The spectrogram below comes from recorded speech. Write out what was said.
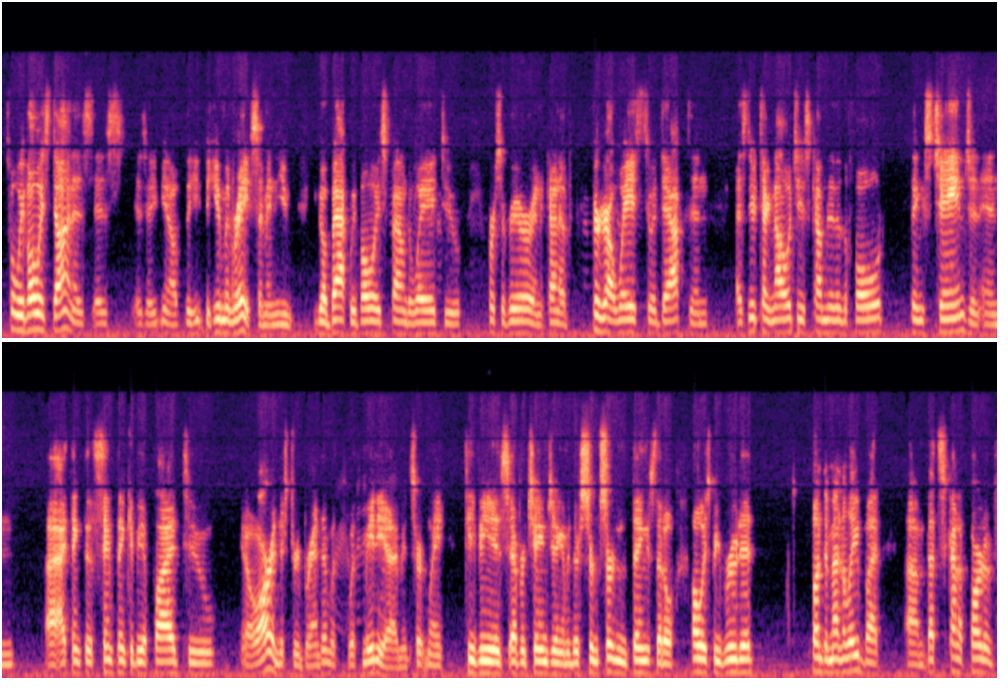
that's what we've always done as, as, as a, you know, the, the human race. I mean, you, you go back, we've always found a way to persevere and kind of figure out ways to adapt and as new technology is coming into the fold, things change, and, and I think the same thing could be applied to you know our industry, Brandon, with with media. I mean, certainly TV is ever changing. I mean, there's some certain things that'll always be rooted fundamentally, but um, that's kind of part of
